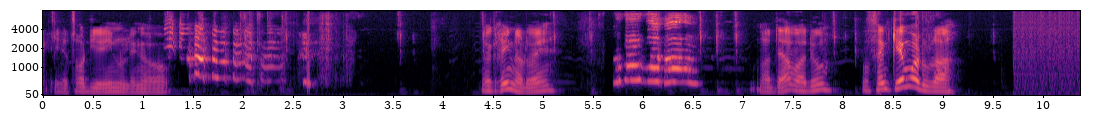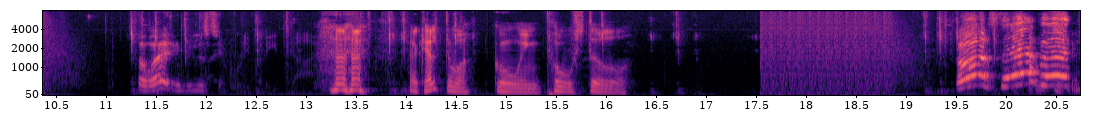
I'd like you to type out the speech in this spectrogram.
Okay, jeg tror, de er endnu længere op. Hvad griner du af? Nå, der var du. Hvor fanden gemmer du dig? Så var jeg, lille Hvad kaldte du mig? Going postal. Åh, Steffen!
